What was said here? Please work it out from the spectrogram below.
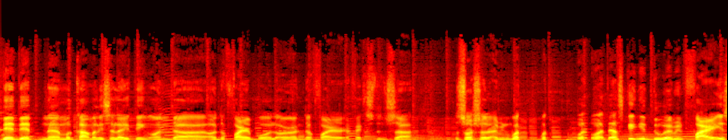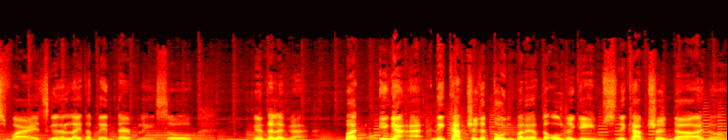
did it na magkamali sa lighting on the on the fireball or on the fire effects dun sa the sorcerer. I mean, what what what what else can you do? I mean, fire is fire. It's gonna light up the entire place. So, ganun talaga. But yun nga, uh, they captured the tone pa rin of the older games. They captured the ano,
